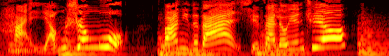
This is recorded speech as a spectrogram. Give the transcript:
海洋生物。把你的答案写在留言区哦。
